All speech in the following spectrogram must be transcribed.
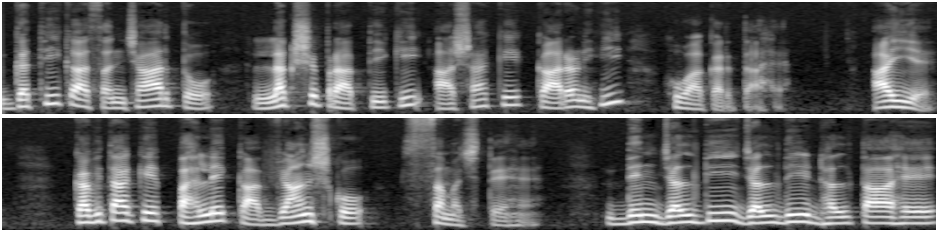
गति का संचार तो लक्ष्य प्राप्ति की आशा के कारण ही हुआ करता है। आइए कविता के पहले काव्यांश को समझते हैं। दिन जल्दी जल्दी ढलता है,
